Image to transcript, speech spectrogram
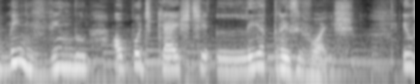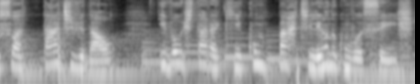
bem-vindo ao podcast Letras e Voz. Eu sou a Tati Vidal e vou estar aqui compartilhando com vocês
